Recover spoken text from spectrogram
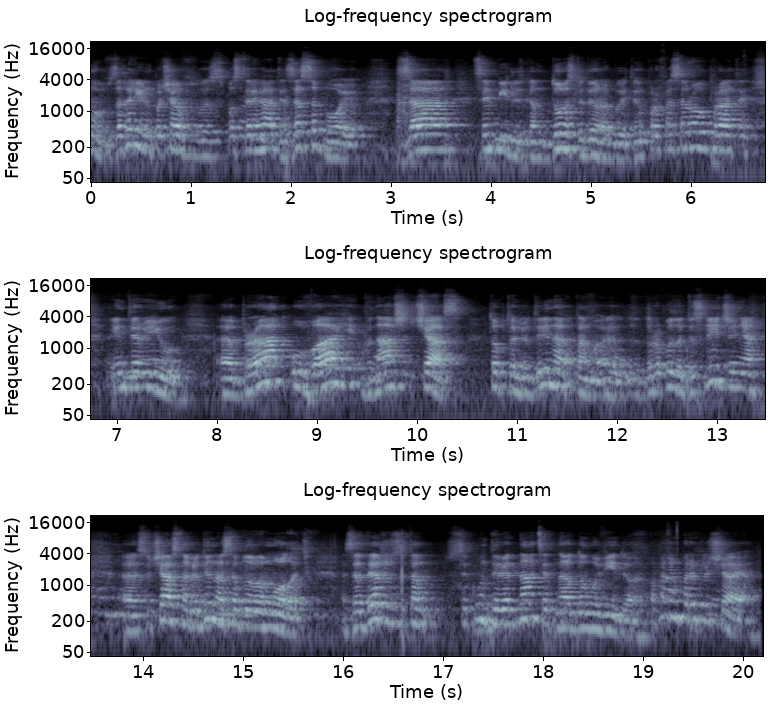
ну, взагалі він почав спостерігати за собою, за цим підлітком, досліди робити, у професорів брати інтерв'ю. Е, Брак уваги в наш час. Тобто людина там е, робили дослідження, е, сучасна людина, особливо молодь, задержується там секунд 19 на одному відео, а потім переключає.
